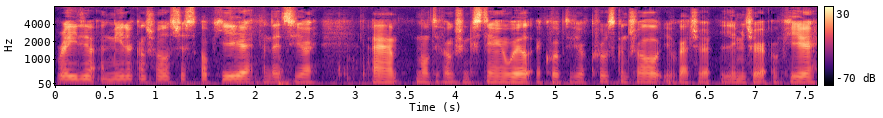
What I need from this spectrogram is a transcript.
Radio and meter controls just up here, and that's your um, multifunction steering wheel equipped with your cruise control. You've got your limiter up here,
